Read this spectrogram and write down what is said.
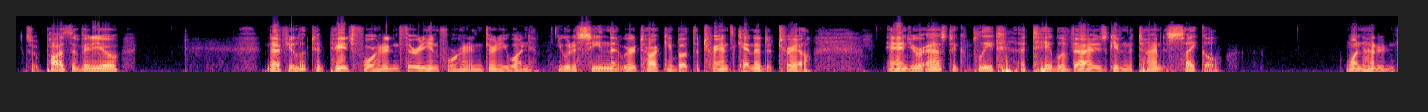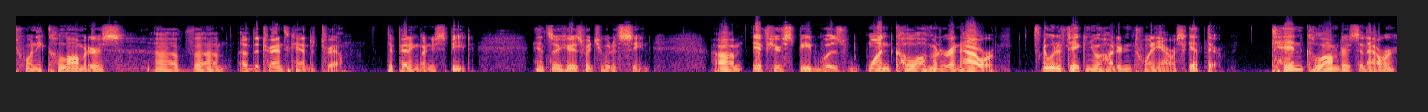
So pause the video. Now if you looked at page 430 and 431, you would have seen that we were talking about the Trans-Canada Trail. And you were asked to complete a table of values given the time to cycle 120 kilometers of, um, of the Trans-Canada Trail, depending on your speed. And so here's what you would have seen. Um, if your speed was 1 kilometer an hour, it would have taken you 120 hours to get there. 10 kilometers an hour,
